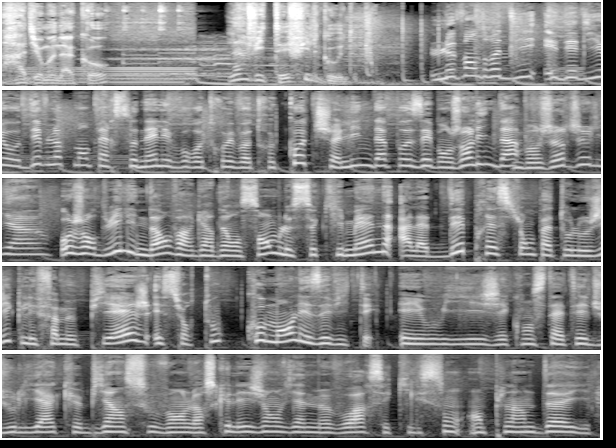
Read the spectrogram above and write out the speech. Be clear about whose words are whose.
Speaker 1: Radio Monaco, l'invité Feel Good.
Speaker 2: Le vendredi est dédié au développement personnel et vous retrouvez votre coach Linda Posé. Bonjour Linda.
Speaker 3: Bonjour Julia.
Speaker 2: Aujourd'hui Linda, on va regarder ensemble ce qui mène à la dépression pathologique, les fameux pièges et surtout comment les éviter.
Speaker 3: Et oui, j'ai constaté Julia que bien souvent lorsque les gens viennent me voir, c'est qu'ils sont en plein deuil,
